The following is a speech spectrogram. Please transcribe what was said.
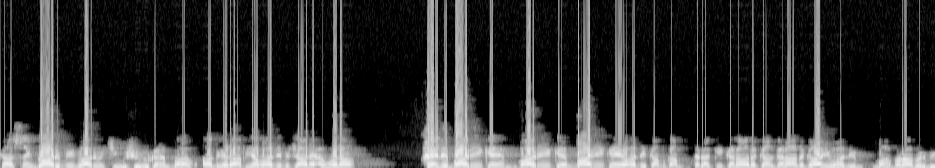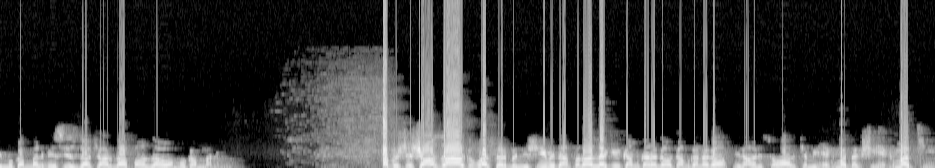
کہاستے گار بھی گار بھی چنگ شروع کرن آدگر آپ یا وحدی بچارے اولا، خیلی باریک ہیں باریک ہیں باریک ہیں یہ حدی کم کم ترقی کران رکھا کران رکھا یہ حدی ماہ برابر بھی مکمل بھی، سیزدہ، چاردہ پانزہ ہو مکمل۔ بھی اب اس شانزہ کہ وہ سر بنشی بدن پدا لگی کم کنگا کم کنگا ان آن سوال چمی حکمت اکشی، حکمت چی،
